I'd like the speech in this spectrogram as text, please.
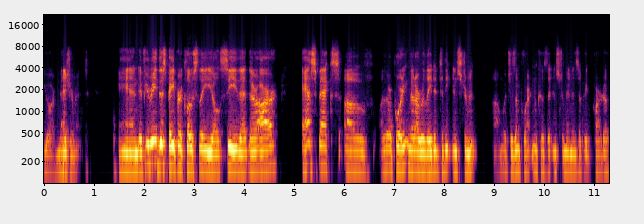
your measurement? And if you read this paper closely, you'll see that there are aspects of the reporting that are related to the instrument, um, which is important because the instrument is a big part of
